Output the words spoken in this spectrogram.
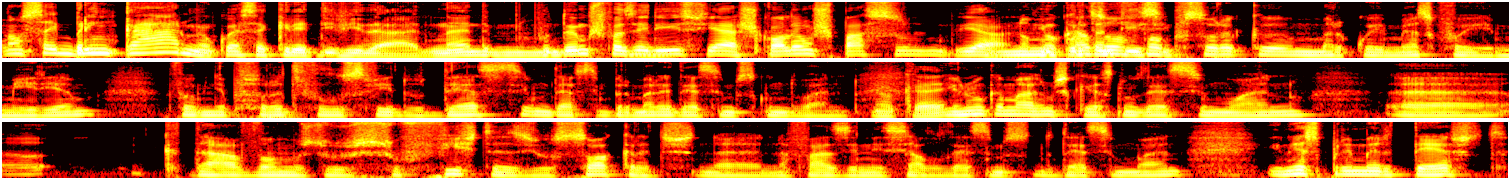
não sei, brincar meu, com essa criatividade. Né? De, podemos fazer isso. Yeah, a escola é um espaço yeah, No meu caso, houve uma professora que me marcou imenso, que foi a Miriam, foi a minha professora de filosofia do décimo, décimo primeiro e décimo segundo ano. Okay. Eu nunca mais me esqueço, no décimo ano, que dávamos os sofistas e o Sócrates na, na fase inicial do décimo, do décimo ano, e nesse primeiro teste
